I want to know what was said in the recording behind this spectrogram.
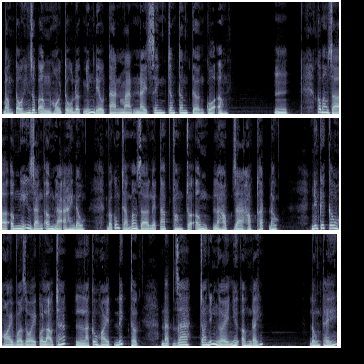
Bóng tối giúp ông hội tụ được những điều tàn mạn nảy sinh trong tâm tưởng của ông. Ừ, có bao giờ ông nghĩ rằng ông là ai đâu, và cũng chẳng bao giờ người ta phong cho ông là học giả học thật đâu. Nhưng cái câu hỏi vừa rồi của lão Trác là câu hỏi đích thực, đặt ra cho những người như ông đấy. Đúng thế.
